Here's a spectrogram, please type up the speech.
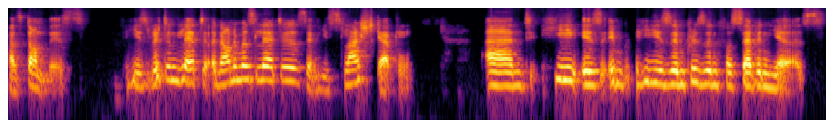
has done this. He's written letter, anonymous letters and he's slashed cattle. And he is, he is in prison for seven years.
